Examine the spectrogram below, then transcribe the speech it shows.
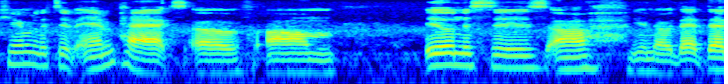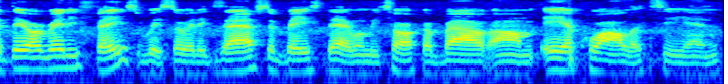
cumulative impacts of um, illnesses, uh, you know, that, that they're already faced with. So it exacerbates that when we talk about um, air quality and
